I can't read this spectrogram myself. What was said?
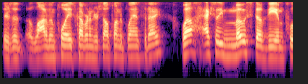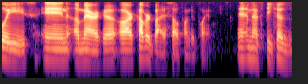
there's a, a lot of employees covered under self-funded plans today. Well, actually, most of the employees in America are covered by a self-funded plan. And that's because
